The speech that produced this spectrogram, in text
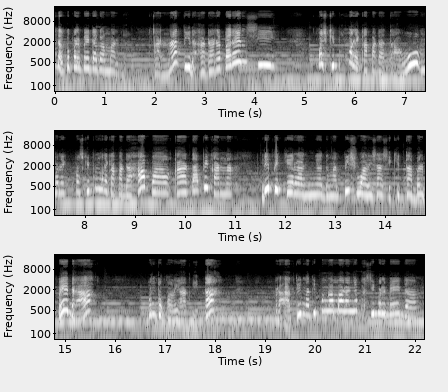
ada berbeda gambarnya karena tidak ada referensi. Meskipun mereka pada tahu, mereka, meskipun mereka pada hafal, tapi karena di pikirannya dengan visualisasi kita berbeda untuk melihat kita berarti nanti penggambarannya pasti berbeda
